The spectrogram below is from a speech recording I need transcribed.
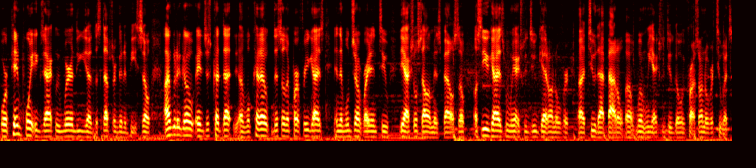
or pinpoint exactly where the uh, the steps are going to be. So I'm going to go and just cut that, uh, we'll cut out this other part for you guys, and then we'll jump right into the actual Salamence battle. So I'll see you guys when we actually do get on over uh, to that battle, uh, when we actually do go and cross on over to it.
